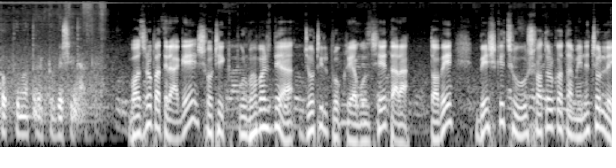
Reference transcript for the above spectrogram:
শক্তিমাত্রা একটু বেশি থাকে। বজ্রপাতের আগে সঠিক পূর্বাভাস দেয়া জটিল প্রক্রিয়া বলছে তারা। তবে বেশ কিছু সতর্কতা মেনে চললে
